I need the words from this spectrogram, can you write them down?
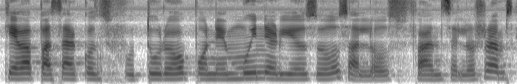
qué va a pasar con su futuro pone muy nerviosos a los fans de los Rams.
